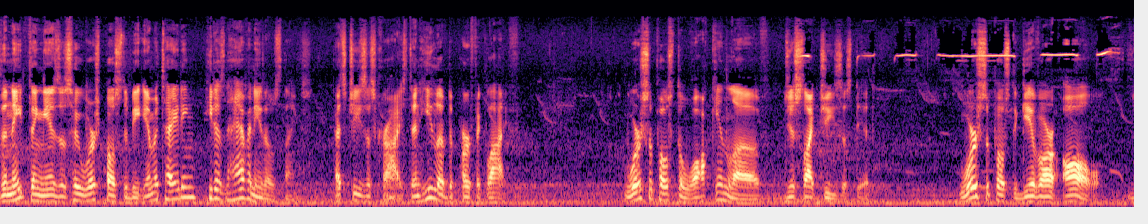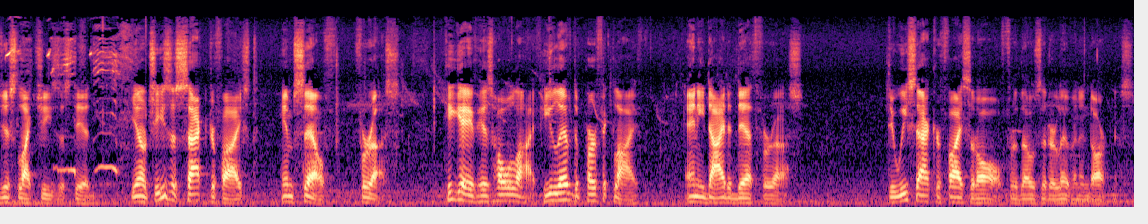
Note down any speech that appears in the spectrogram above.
The neat thing is, is who we're supposed to be imitating. He doesn't have any of those things. That's Jesus Christ. And he lived a perfect life. We're supposed to walk in love just like Jesus did. We're supposed to give our all just like Jesus did. You know, Jesus sacrificed himself for us. He gave his whole life. He lived a perfect life and he died a death for us. Do we sacrifice at all for those that are living in darkness?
